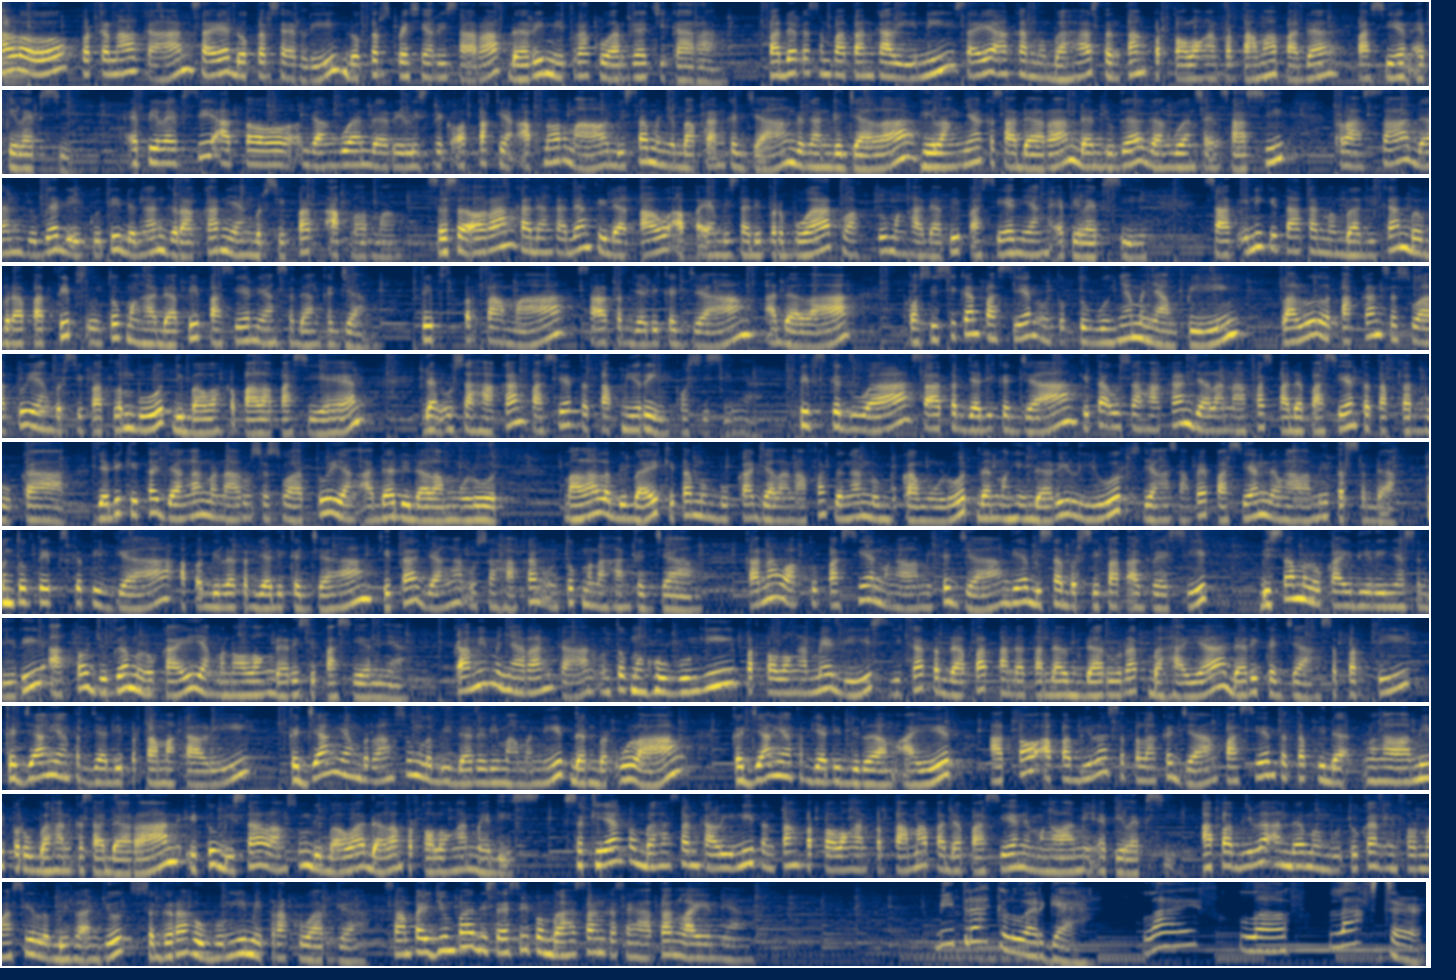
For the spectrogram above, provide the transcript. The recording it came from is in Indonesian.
Halo, perkenalkan saya Dr. Serly, dokter spesialis saraf dari Mitra Keluarga Cikarang. Pada kesempatan kali ini, saya akan membahas tentang pertolongan pertama pada pasien epilepsi. Epilepsi atau gangguan dari listrik otak yang abnormal bisa menyebabkan kejang dengan gejala hilangnya kesadaran dan juga gangguan sensasi, rasa, dan juga diikuti dengan gerakan yang bersifat abnormal. Seseorang kadang-kadang tidak tahu apa yang bisa diperbuat waktu menghadapi pasien yang epilepsi. Saat ini kita akan membagikan beberapa tips untuk menghadapi pasien yang sedang kejang. Tips pertama saat terjadi kejang adalah Posisikan pasien untuk tubuhnya menyamping, lalu letakkan sesuatu yang bersifat lembut di bawah kepala pasien dan usahakan pasien tetap miring posisinya. Tips kedua, saat terjadi kejang, kita usahakan jalan nafas pada pasien tetap terbuka. Jadi kita jangan menaruh sesuatu yang ada di dalam mulut Malah lebih baik kita membuka jalan nafas dengan membuka mulut dan menghindari liur, jangan sampai pasien mengalami tersedak. Untuk tips ketiga, apabila terjadi kejang, kita jangan usahakan untuk menahan kejang. Karena waktu pasien mengalami kejang, dia bisa bersifat agresif, bisa melukai dirinya sendiri atau juga melukai yang menolong dari si pasiennya. Kami menyarankan untuk menghubungi pertolongan medis jika terdapat tanda-tanda darurat bahaya dari kejang, seperti kejang yang terjadi pertama kali, kejang yang berlangsung lebih dari lima menit dan berulang, kejang yang terjadi di dalam air, atau apabila setelah kejang pasien tetap tidak mengalami perubahan kesadaran, itu bisa langsung dibawa dalam pertolongan medis. Sekian pembahasan kali ini tentang pertolongan pertama pada pasien yang mengalami epilepsi. Apabila Anda membutuhkan informasi lebih lanjut, segera hubungi mitra keluarga. Sampai jumpa di sesi pembahasan kesehatan lainnya. Mitra keluarga, life, love, laughter.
